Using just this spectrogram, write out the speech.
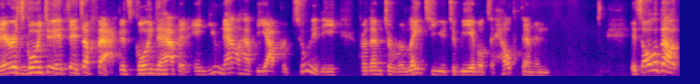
There is going to, it's, it's a fact, it's going to happen. And you now have the opportunity for them to relate to you to be able to help them. And it's all about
